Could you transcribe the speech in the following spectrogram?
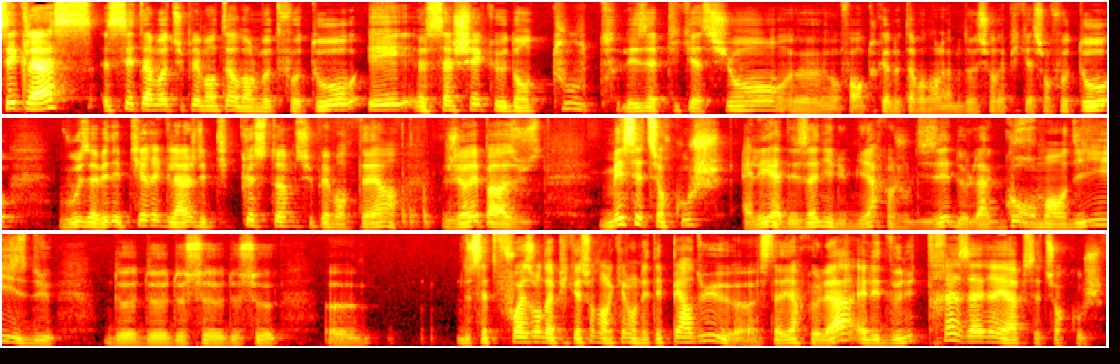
C'est classe, c'est un mode supplémentaire dans le mode photo, et euh, sachez que dans toutes les applications, euh, enfin en tout cas notamment dans la notion d'application photo, vous avez des petits réglages, des petits customs supplémentaires gérés par Asus. Mais cette surcouche, elle est à des années-lumière, comme je vous le disais, de la gourmandise, du, de, de, ce, de, ce, euh, de cette foison d'applications dans laquelle on était perdu. C'est-à-dire que là, elle est devenue très agréable, cette surcouche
